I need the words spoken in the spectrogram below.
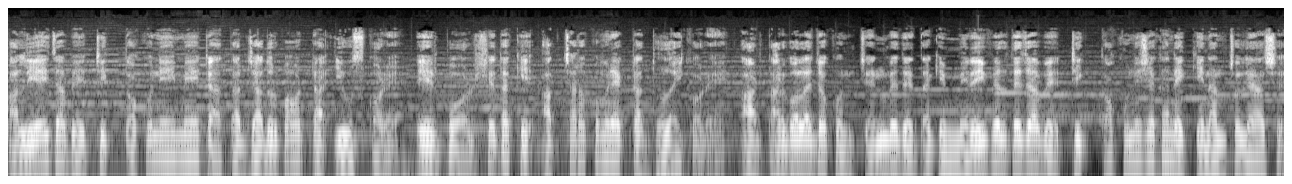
পালিয়েই যাবে, ঠিক তখনই এই মেয়েটা তার জাদুর পাওয়ারটা ইউজ করে। এরপর সে তাকে আচ্ছা রকমের একটা ধুলাই করে। আর তার গলায় যখন চেন বেঁধে তাকে মেরেই ফেলতে যাবে, ঠিক তখনই সেখানে কেনান চলে আসে।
